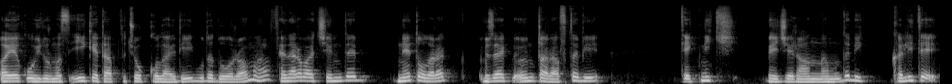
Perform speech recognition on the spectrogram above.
ayak uydurması ilk etapta çok kolay değil. Bu da doğru ama Fenerbahçe'nin de net olarak özellikle ön tarafta bir teknik beceri anlamında bir kalite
